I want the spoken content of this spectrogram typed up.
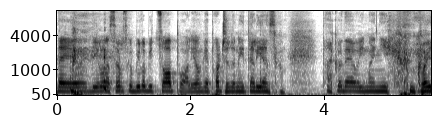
da je bilo na srpskom, bilo bi copo, ali on ga je pročito na italijanskom. Tako da evo ima njih koji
